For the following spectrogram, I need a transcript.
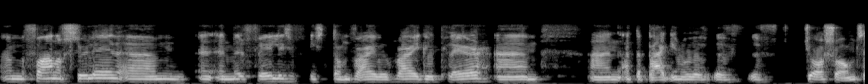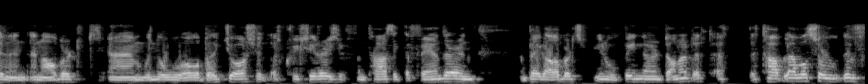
I'm a fan of Sule um, in, in midfield. He's, he's done very, very good player. Um, and at the back, you know, they've Josh Robinson and, and Albert. Um, we know all about Josh at, at Crusader. He's a fantastic defender and Big Albert's, you know, been there and done it at, at the top level. So they've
